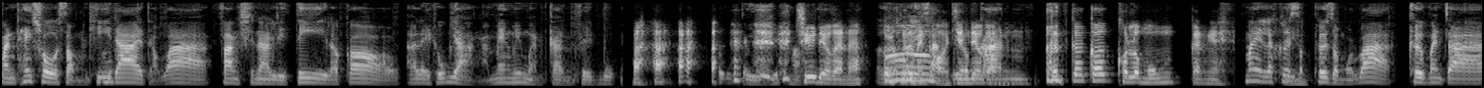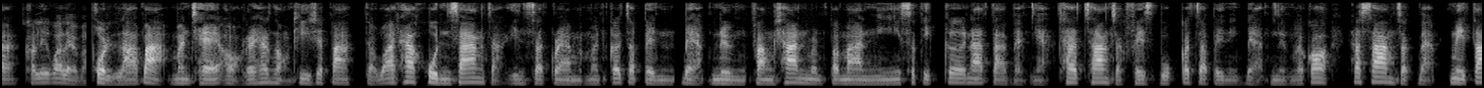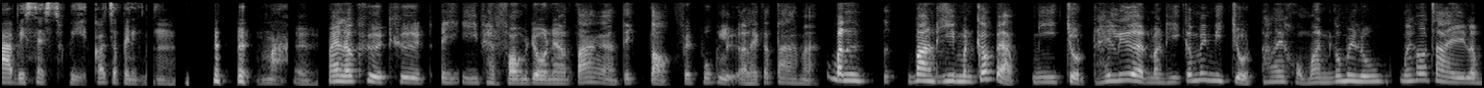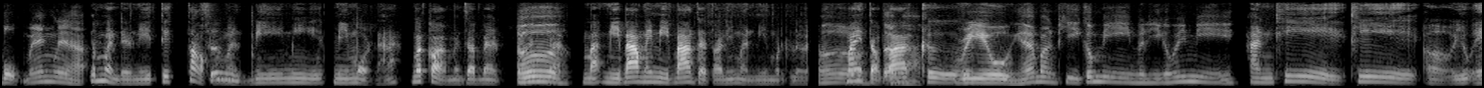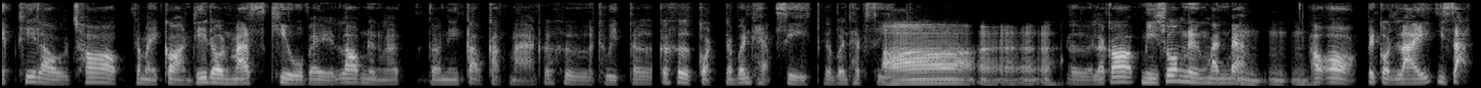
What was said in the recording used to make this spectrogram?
มันให้โชว์สองที่ได้แต่ว่าฟังชั่น a ลิตี้แล้วก็อะไรทุกอย่างอะแม่งไม่เหมือนกัน Facebook ต้นตีที่ผ่านชื่อเดียวกันนะเอมันอคนละเป็นสัขตองว์ชิ้นเดียวกันเดียวก็ก็ก็คนละมุ้งกันไง ไม่แล้วคือจริงคือสมมติว่าคือมันจะเขาเรียกว่าอะไรวะผลลัพธ์อะมันแชร์ออกได้ทั้งสองที่ใช่ปะแต่ว่าถ้าคุณสร้างจาก Instagram มันก็จะเป็นแบบหนึ่งฟังก์ชันมันประมาณนี้สติกเกอร์หน้าตาแบบเนี้ยถ้าสร้างจาก Facebook ก็จะเป็นอีกแบบหนึ่งแล้วก็ถ้าสร้างจากแบบ Meta Business Suite ก็จะเป็นอีกแบบ หมาเออไม่แล้วคือคือไออีแพลตฟอร์มวิดีโอแนวตั้งอะ TikTok Facebook หรืออะไรก็ตามอะมันบางทีมันก็แบบมีจุดให้เลื่อน บางทีก็ไม่มีจุดอะไรของมันก็ไม่รู้ไม่เข้าใจระบบแม่งเลยอะก็เหมือนเดี๋ยวนี้ TikTok ซึ่งเหมือนมีมีมีหมดนะ เมื่อก่อนมันจะแบบเออหมืนแบบมามีบ้างไม่มีบ้างแต่ตอนนี้เหมือนมีหมดเลยเออไม่แต่ว่าบบคือรีลอย่างเงี้ยบางทีก็มีบางทีก็ไม่มี อันที่ที่เอ่อ UX ที่เราชอบสมัยก่อนที่โดนมัสคิวไปรอบหนึ่งแล้ว ตอนนี้กลับกลับมาก็คือ Twitter ก็คือกด Double Tap C Double Tap C อ่าเออเออเออเออเออแล้วก็มีช่วงหนึ่งมันแบบอืมอืมอืมเอาออกไปกดไลค์อีสัตว์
